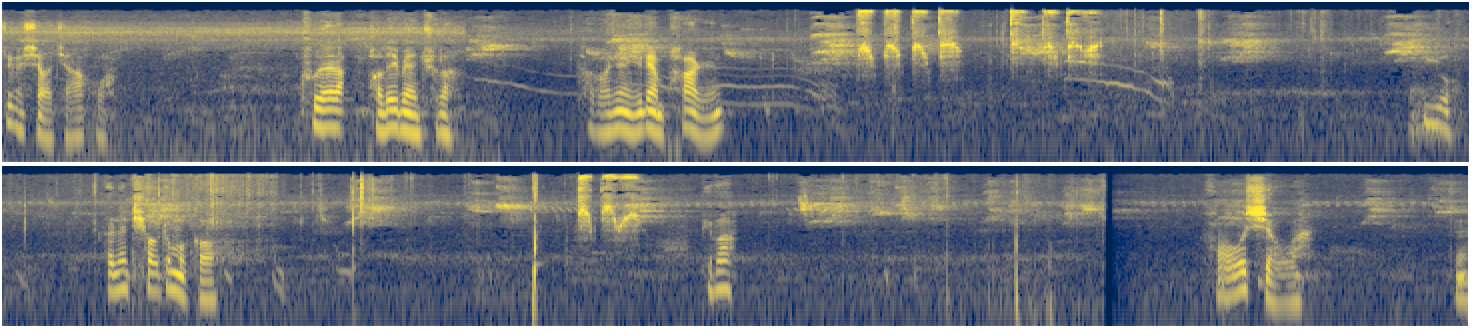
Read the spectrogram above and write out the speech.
这个小家伙出来了，跑那边去了。它好像有点怕人。哎呦，还能跳这么高！别怕，好小啊！嗯，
